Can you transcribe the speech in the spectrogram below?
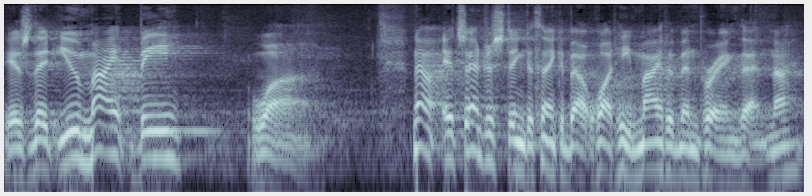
is that you might be one. Now, it's interesting to think about what he might have been praying that night.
